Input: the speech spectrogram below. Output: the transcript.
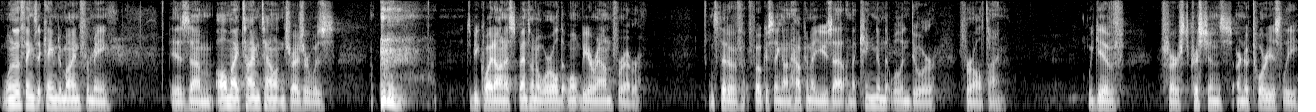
One of the things that came to mind for me is um, all my time, talent, and treasure was, to be quite honest, spent on a world that won't be around forever instead of focusing on how can I use that on the kingdom that will endure for all time. We give first. Christians are notoriously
